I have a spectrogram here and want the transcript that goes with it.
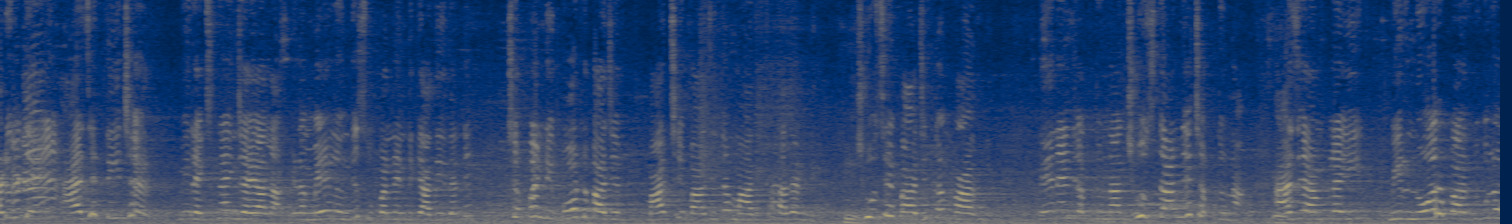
అడిగితే యాజ్ ఎ టీచర్ మీరు ఎక్స్ప్లెయిన్ చేయాలా? ఇక్కడ మెయిల్ ఉంది సూపరింటెండెంట్కి అది ఇదంటే చెప్పండి. బోర్డు బాధ్య మార్చే బాధ్యత మాది కాదండి. చూసే బాధ్యత మాది. నేనేం చెప్తున్నా? చూస్తానే చెప్తున్నా. యాజ్ ఏ ఎంప్లాయీ మీరు నోరు అదుపులో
